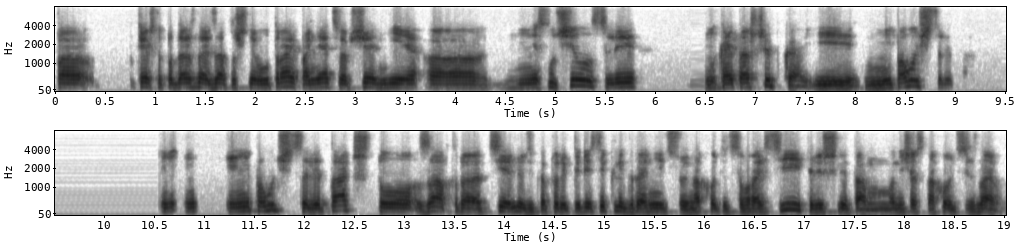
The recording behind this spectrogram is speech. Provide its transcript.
по, конечно, подождать завтрашнего утра и понять вообще, не, э, не случилась ли какая-то ошибка, и не получится ли и, и, и не получится ли так, что завтра те люди, которые пересекли границу и находятся в России, перешли там, они сейчас находятся, не знаю,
